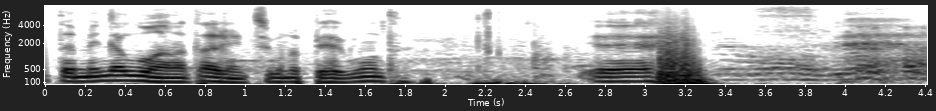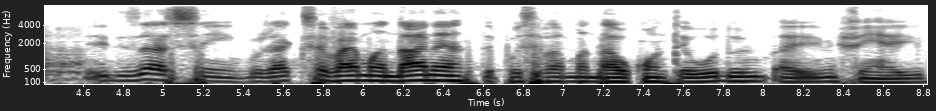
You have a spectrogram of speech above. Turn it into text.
também da Luana, tá gente? Segunda pergunta. É, e diz assim, já que você vai mandar, né? Depois você vai mandar o conteúdo, aí, enfim, aí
